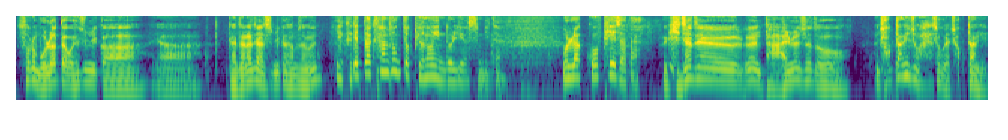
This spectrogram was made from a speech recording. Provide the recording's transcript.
서로 몰랐다고 해줍니까? 야 대단하지 않습니까, 삼성은? 예, 그게 딱 삼성적 변호인 논리였습니다. 몰랐고 피해자다. 기자들은 다 알면서도 적당히 좀 하자고요, 적당히.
